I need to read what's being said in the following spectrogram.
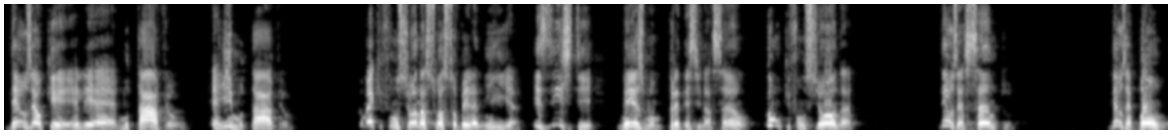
Deus é o que? Ele é mutável? É imutável? Como é que funciona a sua soberania? Existe mesmo predestinação? Como que funciona? Deus é santo? Deus é bom?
